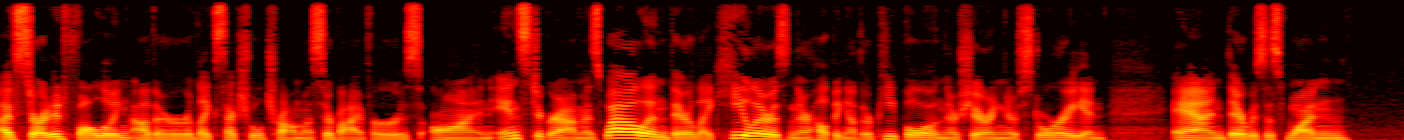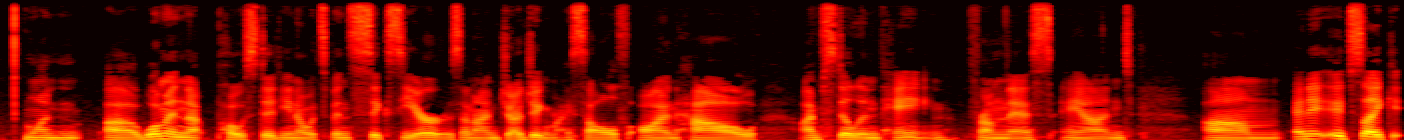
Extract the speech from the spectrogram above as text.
I've started following other like sexual trauma survivors on Instagram as well. And they're like healers and they're helping other people and they're sharing their story. And and there was this one one uh, woman that posted, you know, it's been six years and I'm judging myself on how I'm still in pain from this. And, um, and it, it's like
